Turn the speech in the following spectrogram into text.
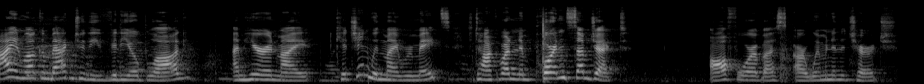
Hi, and welcome back to the video blog. I'm here in my kitchen with my roommates to talk about an important subject. All four of us are women in the church,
